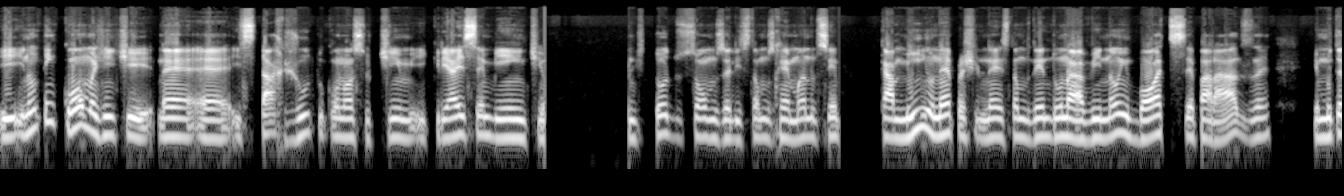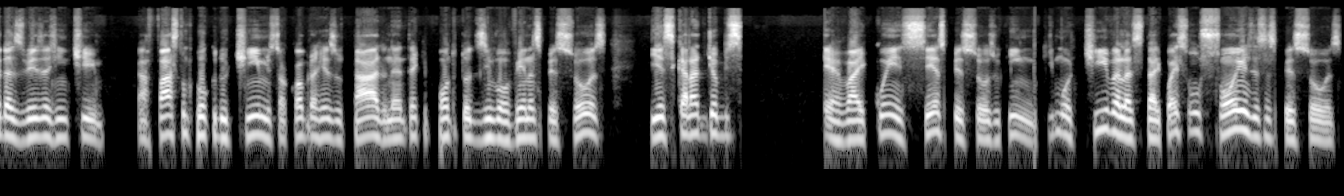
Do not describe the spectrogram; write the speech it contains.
E, e, não tem como a gente né, é, estar junto com o nosso time e criar esse ambiente onde todos somos ali, estamos remando sempre caminho, né, pra, né? Estamos dentro de um navio, não em botes separados, né? E muitas das vezes a gente afasta um pouco do time, só cobra resultado, né? Até que ponto estou desenvolvendo as pessoas e esse caráter de observação vai conhecer as pessoas, o que, o que motiva elas a estarem, quais são os sonhos dessas pessoas,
